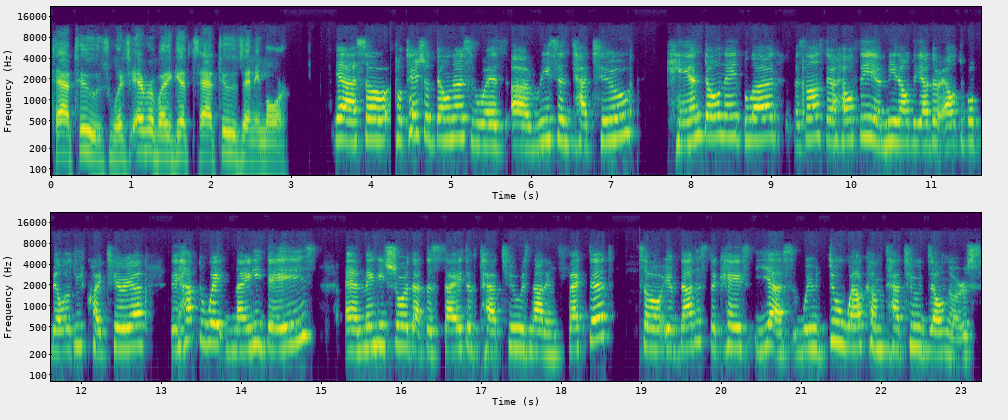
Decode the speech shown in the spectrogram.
tattoos, which everybody gets tattoos anymore. Yeah, so potential donors with a recent tattoo can donate blood as long as they're healthy and meet all the other eligibility criteria. They have to wait 90 days and making sure that the site of tattoo is not infected. So if that is the case, yes, we do welcome tattoo donors.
